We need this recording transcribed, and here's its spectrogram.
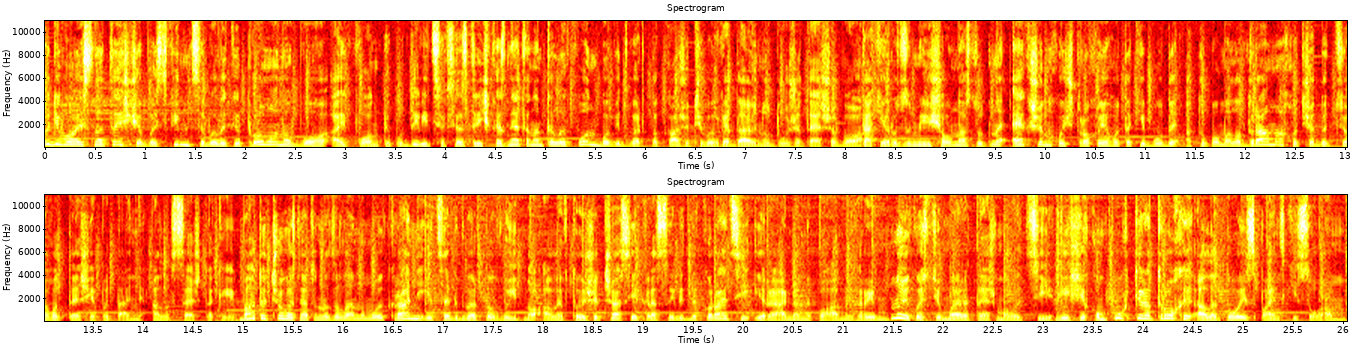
Сподіваюсь на те, що весь фільм це велике промо нового iPhone. Типу, дивіться, вся стрічка знята на телефон, бо відверто кажучи, виглядає ну дуже дешево. Так, я розумію, що у нас тут не екшен, хоч трохи його так і буде, а тупо мелодрама, хоча до цього теж є питання, але все ж таки. Багато чого знято на зеленому екрані, і це відверто видно, але в той же час є красиві декорації і реально непоганий грим. Ну і костюмери теж молодці. Є ще компухтіра трохи, але то іспанський сором.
